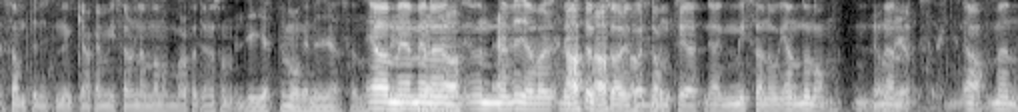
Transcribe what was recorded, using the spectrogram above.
Samtidigt, nu kanske jag missar att nämna någon bara för att jag är en sån det är jättemånga nya sen. Ja, men jag menar, Ja, när vi har växt upp så har det varit de absolut. tre. Jag missar nog ändå någon. ja men, det gör det säkert. ja, men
